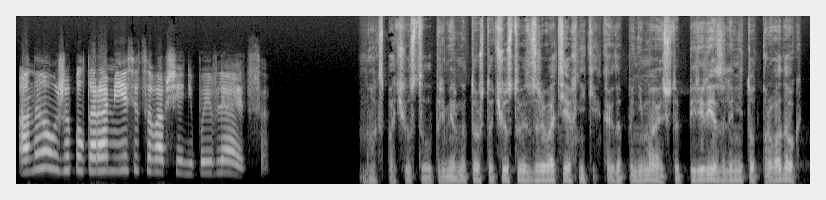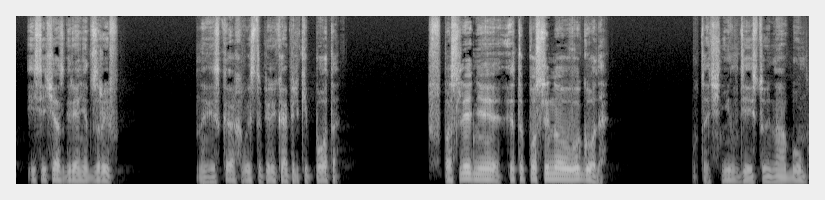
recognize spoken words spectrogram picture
Она уже полтора месяца вообще не появляется. Макс почувствовал примерно то, что чувствует взрывотехники, когда понимают, что перерезали не тот проводок, и сейчас грянет взрыв. На висках выступили капельки пота. В последнее это после Нового года. Уточнил, действуя на обум.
